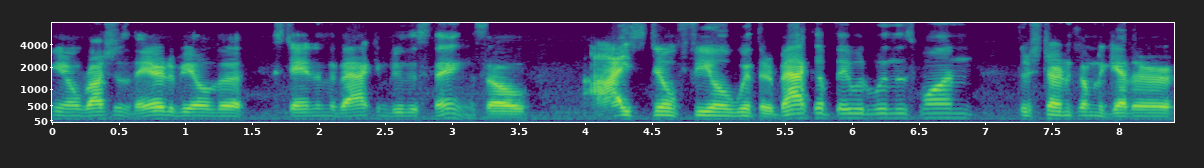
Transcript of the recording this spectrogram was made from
you know Rush's there to be able to stand in the back and do this thing. So I still feel with their backup they would win this one. They're starting to come together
